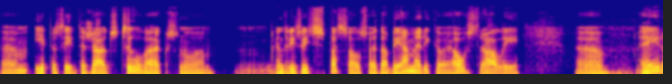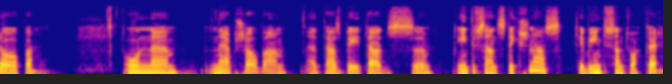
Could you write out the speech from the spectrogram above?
um, iepazīt dažādus cilvēkus no mm, gandrīz visas pasaules, vai tā bija Amerika vai Austrālija, uh, Eiropa. Un um, neapšaubām uh, tās bija tādas uh, interesantas tikšanās, tie bija interesanti vakari.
